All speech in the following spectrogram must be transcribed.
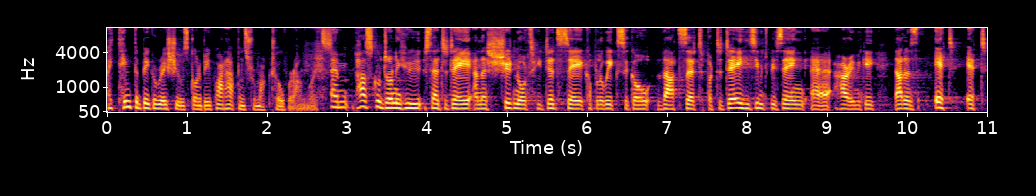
I think the bigger issue is going to be what happens from October onwards. Um, Paschal Donohoe said today, and I should note he did say a couple of weeks ago, that's it. But today he seemed to be saying, uh, Harry McGee, that is is it, it.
